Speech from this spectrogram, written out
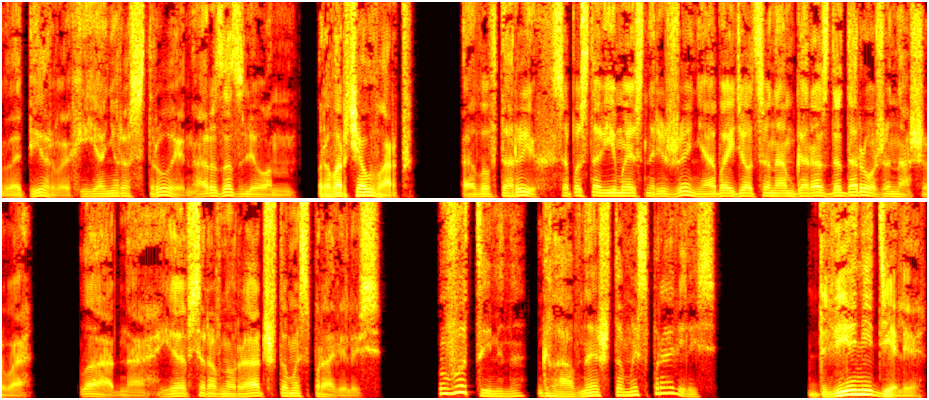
«Во-первых, я не расстроен, а разозлен», — проворчал Варп. «А во-вторых, сопоставимое снаряжение обойдется нам гораздо дороже нашего. Ладно, я все равно рад, что мы справились». «Вот именно. Главное, что мы справились». Две недели.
